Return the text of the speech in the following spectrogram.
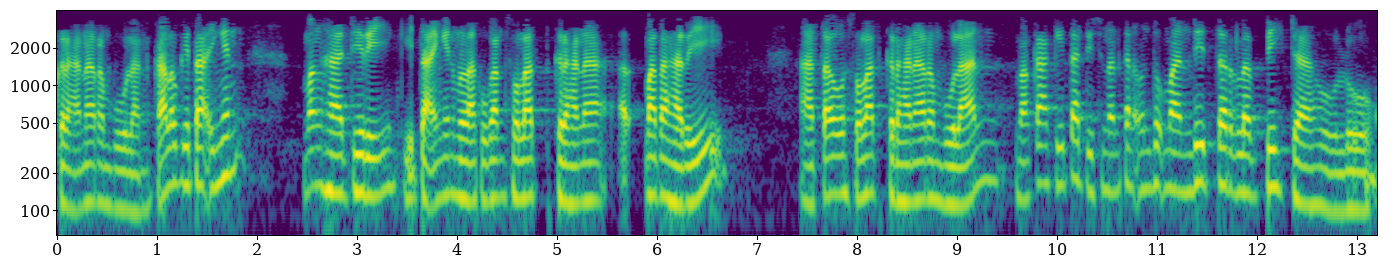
gerhana rembulan. Kalau kita ingin menghadiri, kita ingin melakukan sholat gerhana matahari, atau sholat gerhana rembulan, maka kita disunatkan untuk mandi terlebih dahulu.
